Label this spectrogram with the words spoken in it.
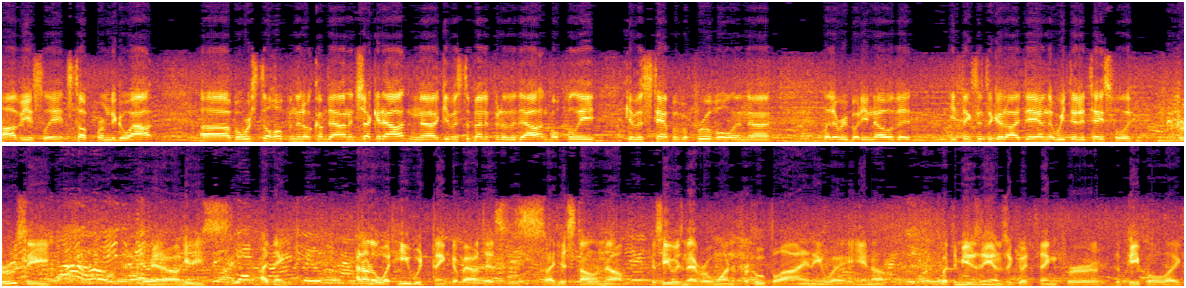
obviously. It's tough for him to go out. Uh, but we're still hoping that he'll come down and check it out and uh, give us the benefit of the doubt and hopefully give us stamp of approval and uh, let everybody know that he thinks it's a good idea and that we did it tastefully. Brucey you know, he's, I think, I don't know what he would think about this. I just don't know. Because he was never one for hoopla anyway, you know. But the museum's a good thing for the people, like,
